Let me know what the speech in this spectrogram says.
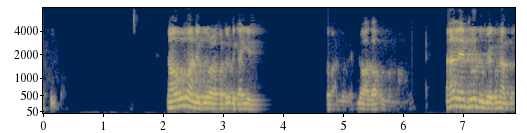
အခုပေါ့နောက်ဥပမာတကူတော့တို့တကကြီးတော့ကလို့လေလွှာတော့ဥပမာအဲ့လည်းထို့တူပဲခုနဟို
